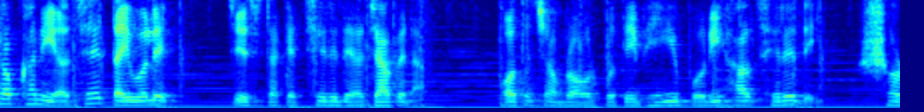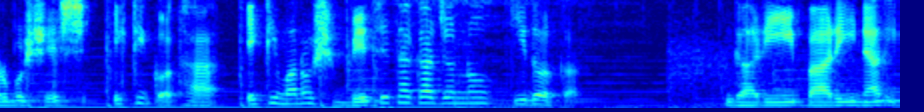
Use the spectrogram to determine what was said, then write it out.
সবখানি আছে, তাই বলে চেষ্টাকে ছেড়ে দেওয়া যাবে না। অথচ আমরা অল্পতেই ভেঙে পড়ি, হাল ছেড়ে দেই। সর্বশেষ একটি কথা, একটি মানুষ বেঁচে থাকার জন্য কি দরকার? গাড়ি, বাড়ি, নারী।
